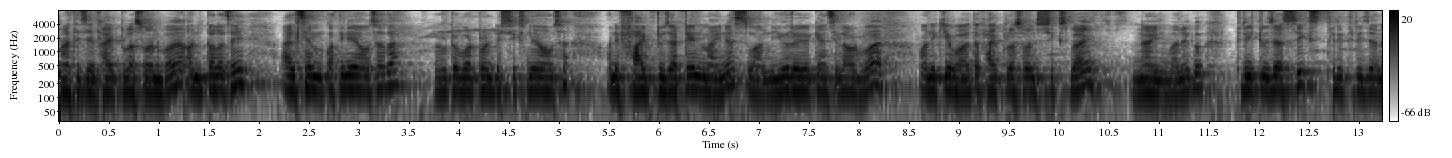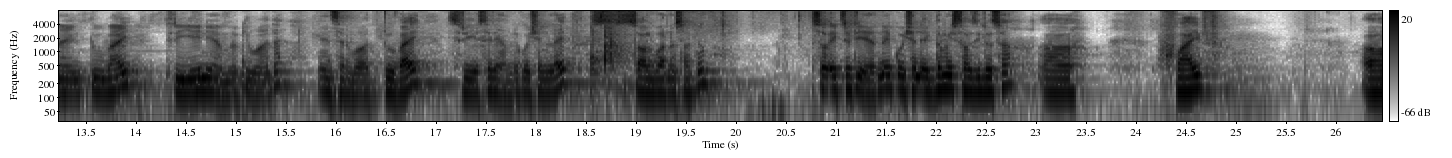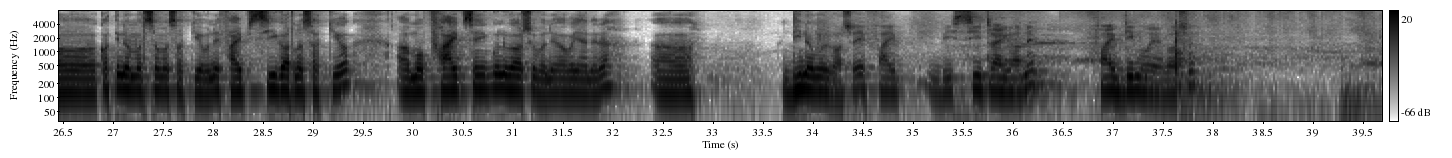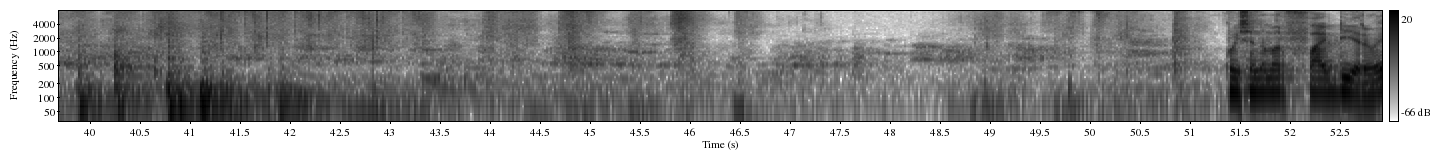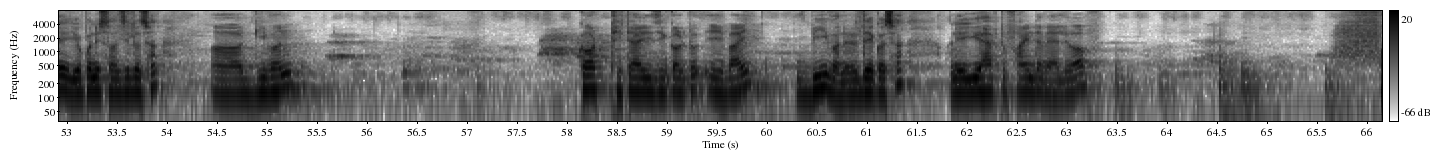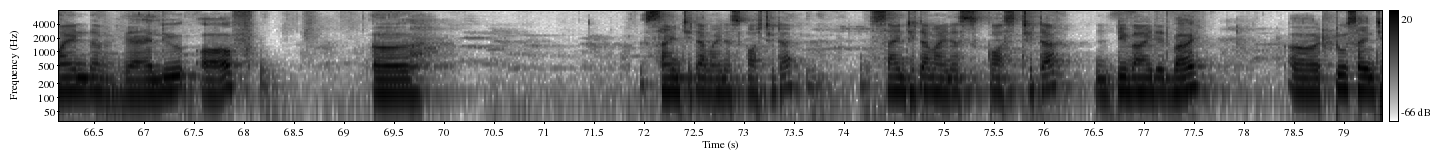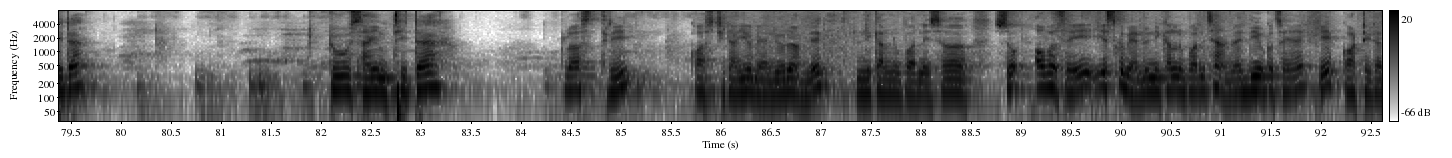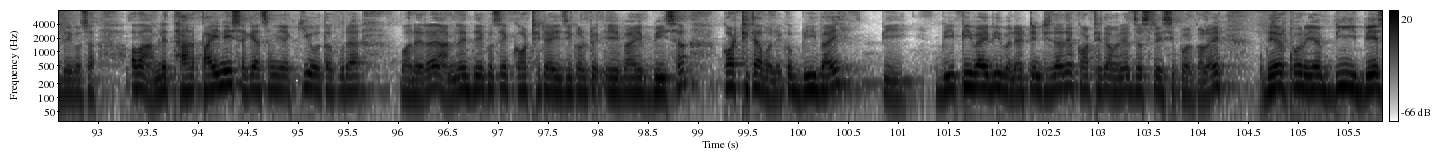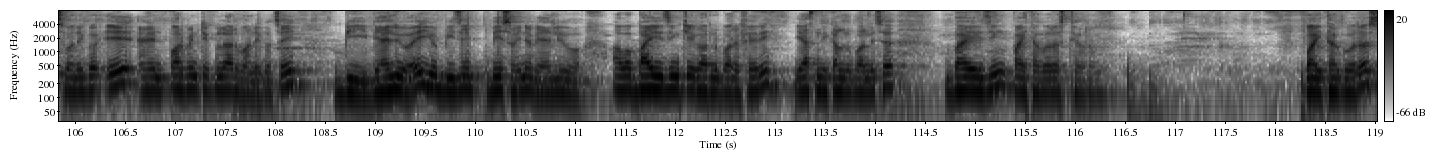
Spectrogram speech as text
माथि चाहिँ फाइभ प्लस वान भयो अनि तल चाहिँ एल्सियम कति नै आउँछ त? रुट ओभर ट्वेन्टी सिक्स नै आउँछ। अनि फाइभ टू जा टेन माइनस वान यो र यो क्यान्सल आउट भयो। अनि के भयो त? Five plus one six by nine भनेको थ्री टू जा सिक्स थ्री थ्री जा नाइन टू बाई थ्री यही नै हाम्रो के भयो त? एन्सर भयो टू बाई थ्री यसरी हामीले क्वेसनलाई सल्भ गर्न सक्यौँ। सो एकचोटि हेर्ने क्वेसन एकदमै सजिलो छ। फाइभ कति नम्बरसम्म सकियो भने फाइभ सी गर्न सकियो। म फाइभ चाहिँ कुन गर्छु भने अब यहाँनिर डी नम्बर गर्छु है। फाइभ बी सी ट्राई गर्ने। फाइभ डी म यहाँ गर्छु। क्वेसन नम्बर फाइभ डी हेरौँ है। यो पनि सजिलो छ। Given cot theta is equal to A by B भनेर दिएको छ। अनि you have to find the value of find the value of sine theta minus cos theta sine theta minus cos theta divided by two sine theta two sine theta plus three cos theta यो भ्याल्युहरू हामीले निकाल्नु पर्ने छ so अब चाहिँ यसको value निकाल्नु पर्ने छ हामीलाई दिएको छ यहाँ के? कट थिटा दिएको छ। अब हामीले थाहा पाइ नै सकेका छौँ यहाँ के हो त कुरा भनेर हामीलाई दिएको चाहिँ cot theta equal to A by B छ। कट थिटा भनेको B by P B P by B भनेर टेन थिटा थियो कट भनेर जस्ट रेसिपोर्कल है। देयर फोर यहाँ बी बेस भनेको ए एन्ड पर्पेन्डिकुलर भनेको चाहिँ बी भ्याल्यु है। यो बी चाहिँ बेस होइन भ्याल्यु हो। अब बाई युजिङ के गर्नु पऱ्यो फेरि? यास निकाल्नु पर्ने छ by using Pythagoras theorem. Pythagoras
